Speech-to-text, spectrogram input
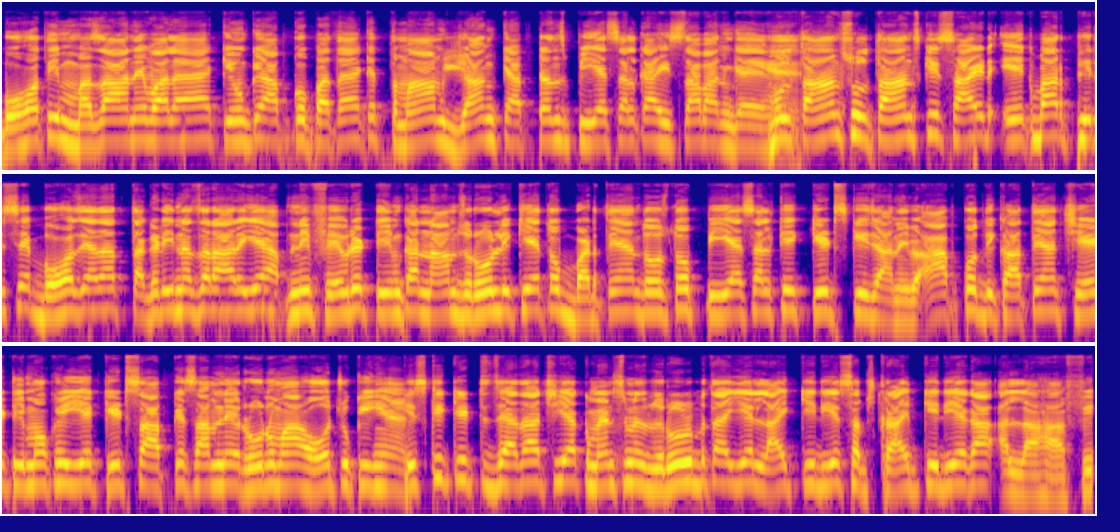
बहुत ही मज़ा आने वाला है, क्योंकि आपको पता है कि तमाम यंग कैप्टन पीएसएल का हिस्सा बन गए हैं। मुल्तान सुल्तान की साइड एक बार फिर से बहुत ज़्यादा तगड़ी नज़र आ रही है। अपनी फेवरेट टीम का नाम ज़रूर लिखिए। तो बढ़ते हैं दोस्तों पीएसएल की किट्स की जाने आपको दिखाते हैं छह टीमों की ये किट्स आपके सामने रूनुमा हो चुकी है। इसकी किट ज़्यादा अच्छी है कमेंट्स में ज़रूर बताइए लाइक कीजिए सब्सक्राइब कीजिएगा। अल्लाह हाफिज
